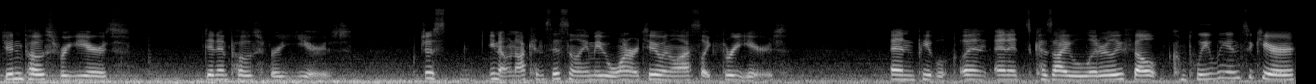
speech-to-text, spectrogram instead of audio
didn't post for years. Didn't post for years. Just you know not consistently maybe one or two in the last like three years and people and, and it's because i literally felt completely insecure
